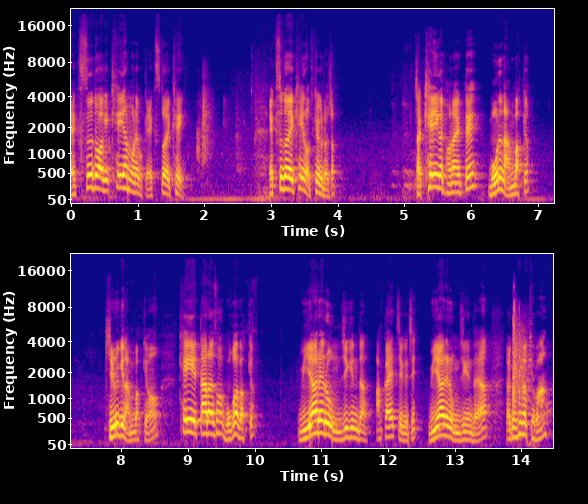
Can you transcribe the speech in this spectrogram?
x 더하기 k 한번 해볼게. x 더하기 k. x 더하기 k는 어떻게 그려져? 자, k가 변할 때 뭐는 안 바뀌어? 기울기는 안 바뀌어. k에 따라서 뭐가 바뀌어? 위아래로 움직인다. 아까 했지, 그지? 위아래로 움직인다야. 자, 그럼 생각해봐.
